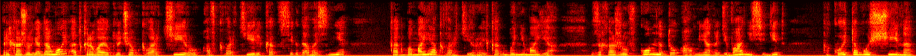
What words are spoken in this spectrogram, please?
Прихожу я домой, открываю ключом квартиру, а в квартире, как всегда во сне, как бы моя квартира и как бы не моя. Захожу в комнату, а у меня на диване сидит какой-то мужчина.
